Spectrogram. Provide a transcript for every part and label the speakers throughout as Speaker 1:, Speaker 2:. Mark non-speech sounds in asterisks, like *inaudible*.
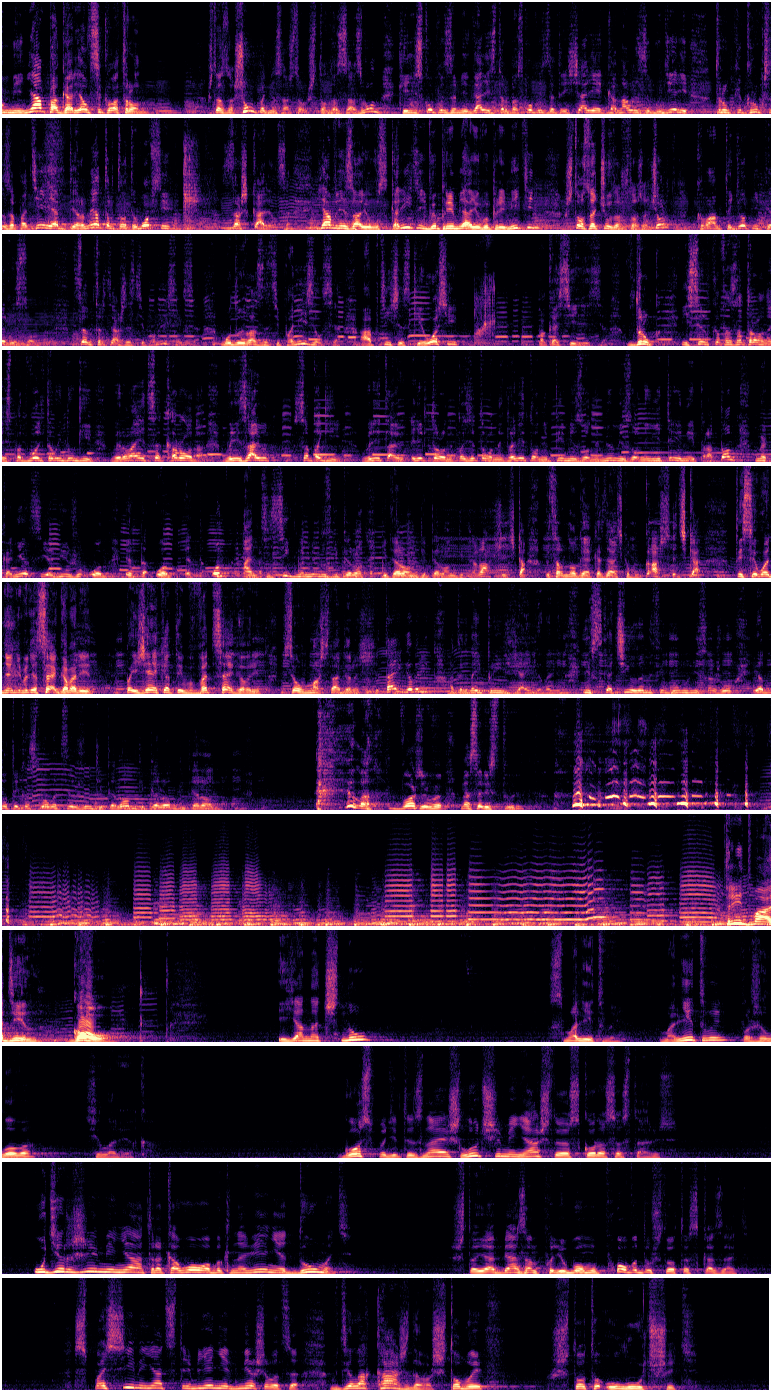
Speaker 1: У меня погорел циклотрон. Что за шум поднялся, что, что за звон? Кинескопы замигали, стробоскопы затрещали, каналы загудели, трубки крукса запотели, амперметр тот и вовсе зашкалился. Я влезаю в ускоритель, выпрямляю выпрямитель. Что за чудо, что за черт? Квант идет не первый сон. Центр тяжести повысился, модуль разности понизился, а оптические оси покосились. Вдруг из синкофазотрона, из-под вольтовой дуги вырывается корона, вылезают сапоги, вылетают электроны, позитроны, гравитоны, пимизоны, мюмизоны, нейтрины и протон. Наконец я вижу он. Это он, это он. Антисигма минус гиперон. Гиперон, гиперон, гиперашечка. Быстроногая козявочка, букашечка. Ты сегодня не в лице, говорит. Поезжай-ка ты в ВЦ, говорит. Все в масштабе рассчитай, говорит, а тогда и приезжай, говорит. И вскочил, и на фигуру не сажу, и одно только слово твержу. Гиперон, гиперон, гиперон. *laughs* Ладно, боже мой, нас арестуют. Три, два, один, go. И я начну с молитвы. Молитвы пожилого человека. Господи, Ты знаешь лучше меня, что я скоро состарюсь. Удержи меня от рокового обыкновения думать, что я обязан по любому поводу что-то сказать. Спаси меня от стремления вмешиваться в дела каждого, чтобы что-то улучшить.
